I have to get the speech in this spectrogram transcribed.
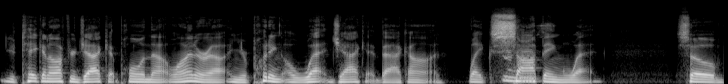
you're taking off your jacket, pulling that liner out, and you're putting a wet jacket back on, like mm-hmm. sopping wet. So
